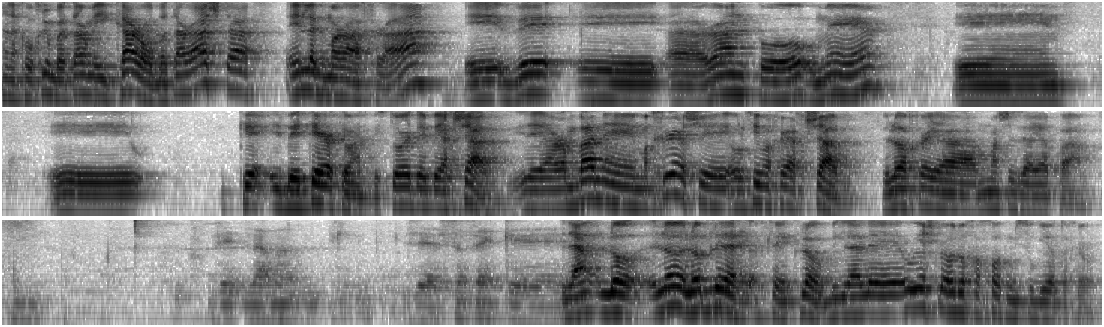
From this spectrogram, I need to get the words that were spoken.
אנחנו הולכים בתר מעיקר או בתר אשתא, אין לגמרא הכרעה, אה, והר"ן פה אומר, אה, אה, בהיתר הקמת זאת בעכשיו. הרמב"ן אה, מכריע שהולכים אחרי עכשיו, ולא אחרי מה שזה היה פעם. ולמה? זה ספק... אה, למה? לא, לא, לא בלי ספק. הספק, לא, בגלל, אה, הוא יש לו עוד הוכחות מסוגיות אחרות.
